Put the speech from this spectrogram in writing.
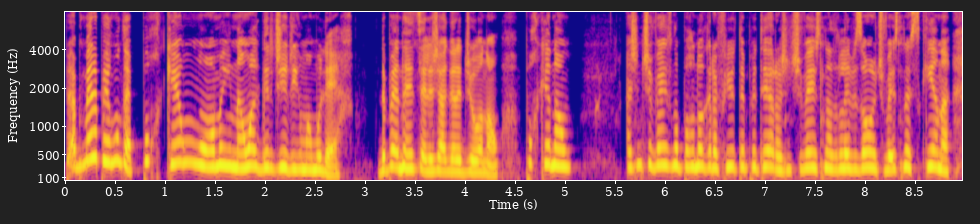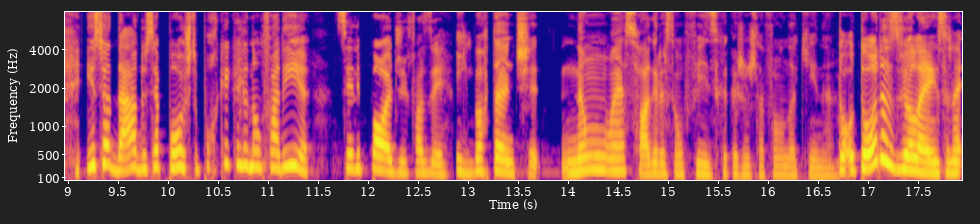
A primeira pergunta é, por que um homem não agrediria uma mulher? Dependendo se ele já agrediu ou não. Por que não? A gente vê isso na pornografia o tempo inteiro, a gente vê isso na televisão, a gente vê isso na esquina. Isso é dado, isso é posto. Por que, que ele não faria se ele pode fazer? Importante, não é só agressão física que a gente tá falando aqui, né? To- todas as violências, né?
